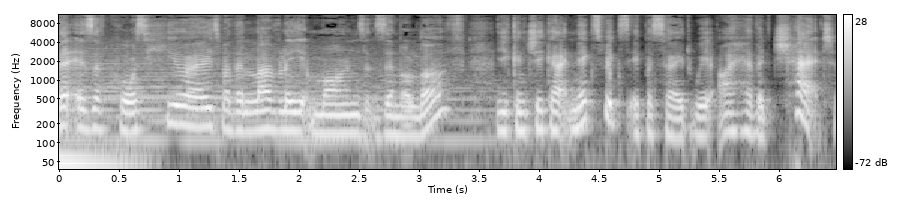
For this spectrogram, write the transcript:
That is, of course, Heroes by the lovely Måns Zelmerlöw. You can check out next week's episode where I have a chat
